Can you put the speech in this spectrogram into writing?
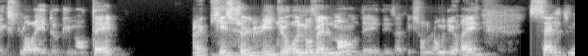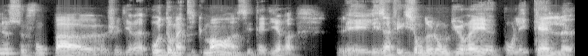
exploré et documenté, euh, qui est celui du renouvellement des, affections de longue durée. celles qui ne se font pas, je dirais, automatiquement, hein, c'est-à-dire les, affections de longue durée pour lesquelles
